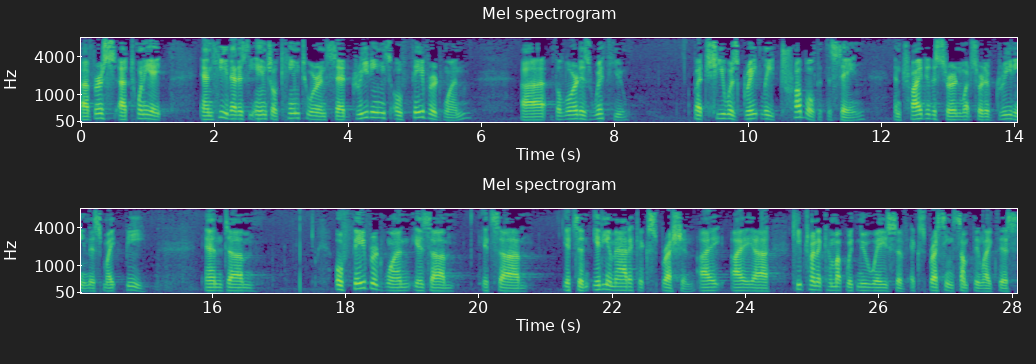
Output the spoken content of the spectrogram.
Uh, verse 28, and he, that is the angel, came to her and said, Greetings, O favored one, uh, the Lord is with you. But she was greatly troubled at the saying and tried to discern what sort of greeting this might be. And, um, O favored one is, um, it's, um, it's an idiomatic expression. I, I, uh, keep trying to come up with new ways of expressing something like this.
